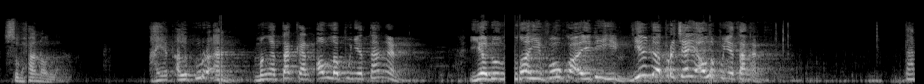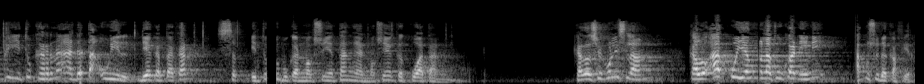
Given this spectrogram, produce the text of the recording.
Subhanallah. Ayat Al-Quran mengatakan Allah punya tangan. Yadullahi fauqa aydihim. Dia nggak percaya Allah punya tangan. Tapi itu karena ada takwil. Dia katakan itu bukan maksudnya tangan, maksudnya kekuatan. Kata Syekhul Islam, kalau aku yang melakukan ini, aku sudah kafir.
